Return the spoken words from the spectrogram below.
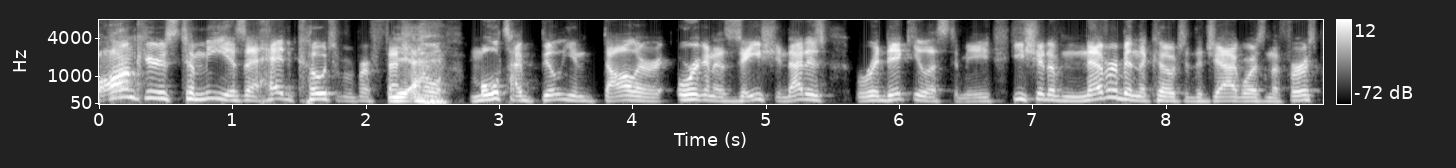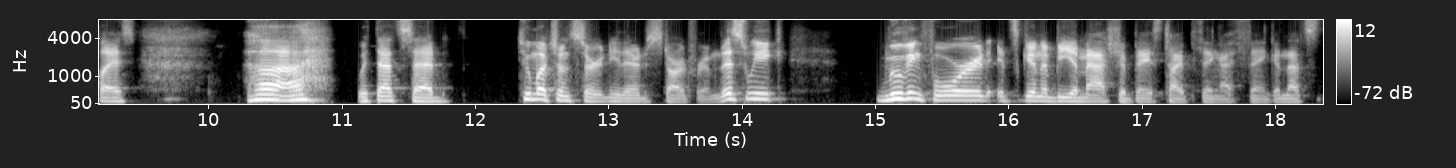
bonkers to me as a head coach of a professional yeah. multi billion dollar organization. That is ridiculous to me. He should have never been the coach of the Jaguars in the first place. Uh, with that said, too much uncertainty there to start for him this week moving forward, it's going to be a matchup based type thing, I think, and that's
